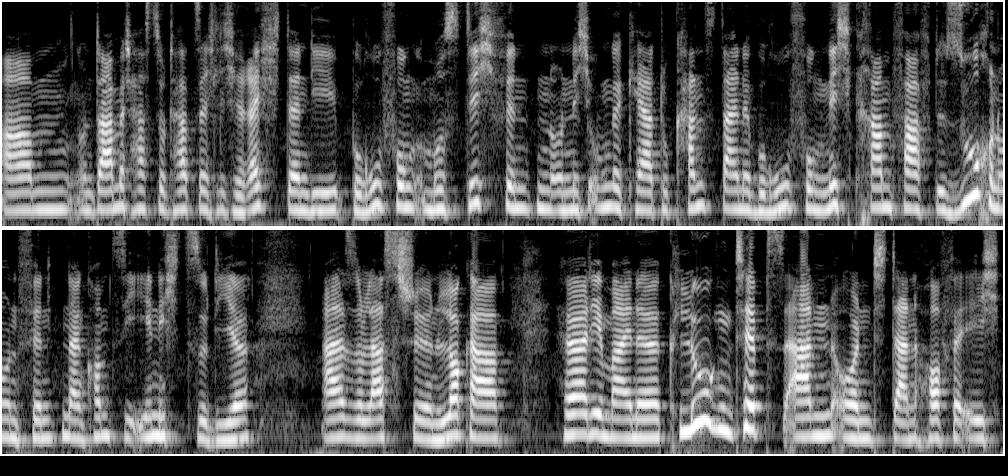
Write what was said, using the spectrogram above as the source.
Ähm, und damit hast du tatsächlich recht, denn die Berufung muss dich finden und nicht umgekehrt. Du kannst deine Berufung nicht krampfhaft suchen und finden, dann kommt sie eh nicht zu dir. Also lass schön locker, hör dir meine klugen Tipps an und dann hoffe ich,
